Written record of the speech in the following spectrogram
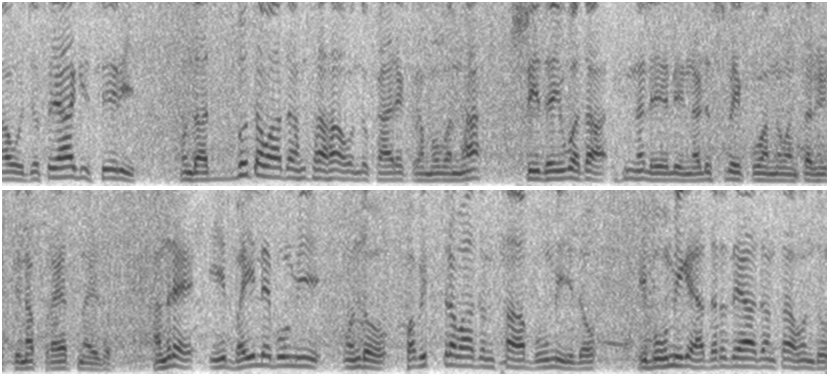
ನಾವು ಜೊತೆಯಾಗಿ ಸೇರಿ ಒಂದು ಅದ್ಭುತವಾದಂತಹ ಒಂದು ಕಾರ್ಯಕ್ರಮವನ್ನು ಶ್ರೀ ದೈವದ ಹಿನ್ನೆಲೆಯಲ್ಲಿ ನಡೆಸಬೇಕು ಅನ್ನುವಂಥ ನಿಟ್ಟಿನ ಪ್ರಯತ್ನ ಇದು. ಅಂದರೆ ಈ ಬೈಲೆ ಭೂಮಿ ಒಂದು ಪವಿತ್ರವಾದಂತಹ ಭೂಮಿ ಇದು. ಈ ಭೂಮಿಗೆ ಅದರದೇ ಆದಂಥ ಒಂದು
